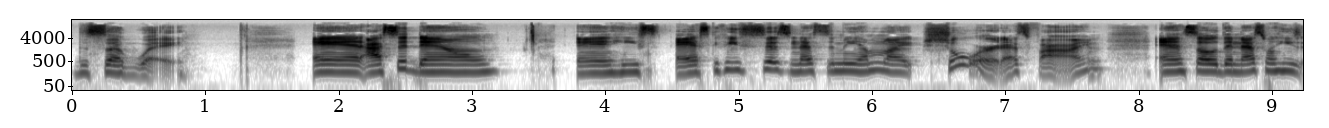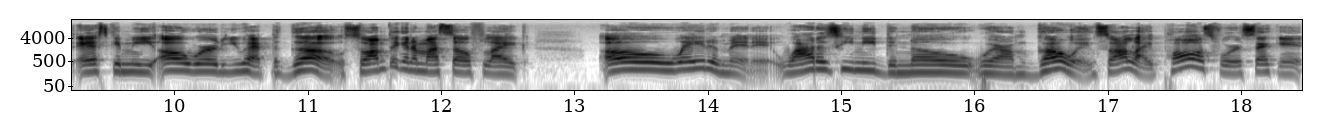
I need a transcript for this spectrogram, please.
the subway. And I sit down and he's asked if he sits next to me. I'm like, sure, that's fine. And so then that's when he's asking me, oh, where do you have to go? So I'm thinking to myself, like, oh, wait a minute. Why does he need to know where I'm going? So I like pause for a second.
